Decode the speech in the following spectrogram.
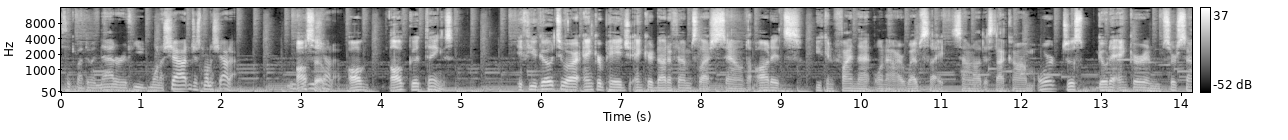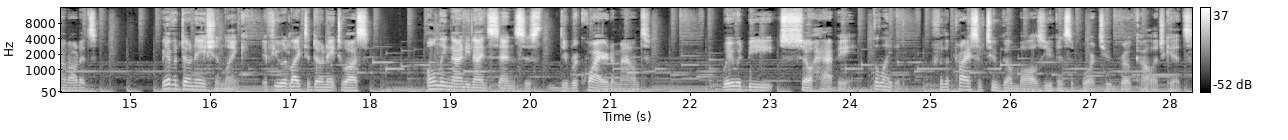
think about doing that. Or if you want to shout, just want to shout out. We'll give you a Also, shout out. all all good things. If you go to our anchor page, anchor.fm slash sound audits, you can find that on our website, soundaudits.com, or just go to Anchor and search Sound Audits. We have a donation link. If you would like to donate to us, only 99 cents is the required amount. We would be so happy. Delighted. For the price of two gumballs, you can support two broke college kids.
